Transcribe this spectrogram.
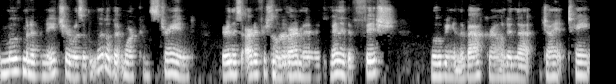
movement of nature was a little bit more constrained. They're in this artificial mm-hmm. environment. Mainly the fish moving in the background in that giant tank.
